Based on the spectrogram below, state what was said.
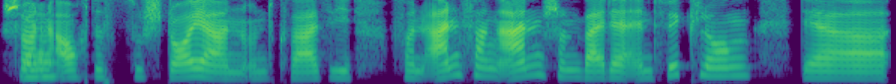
schon ja. auch das zu steuern und quasi von Anfang an schon bei der Entwicklung der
